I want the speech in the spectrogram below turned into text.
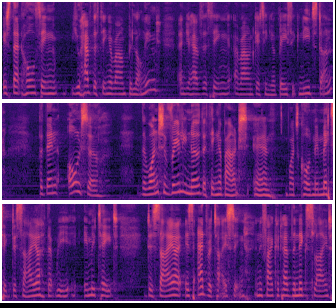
is that whole thing. You have the thing around belonging, and you have the thing around getting your basic needs done. But then also, the ones who really know the thing about um, what's called mimetic desire, that we imitate desire, is advertising. And if I could have the next slide,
